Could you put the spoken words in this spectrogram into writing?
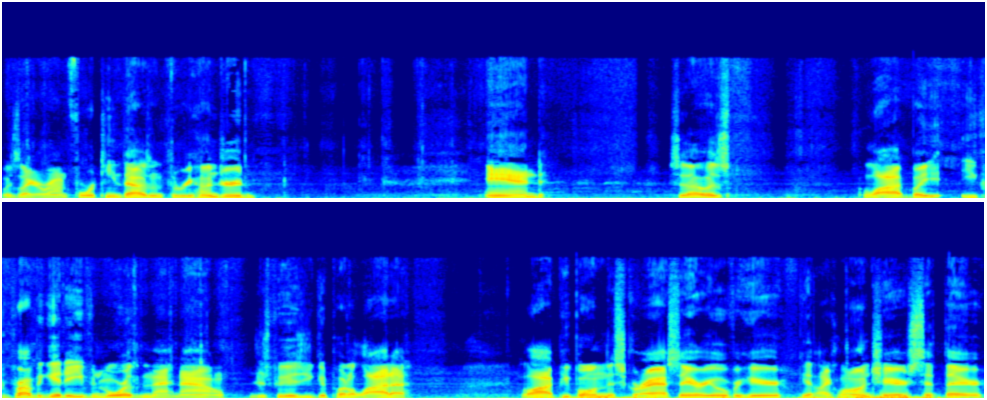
was like around 14,300. And so that was a lot, but you could probably get even more than that now, just because you could put a lot of a lot of people on this grass area over here, get like lawn chairs, sit there.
